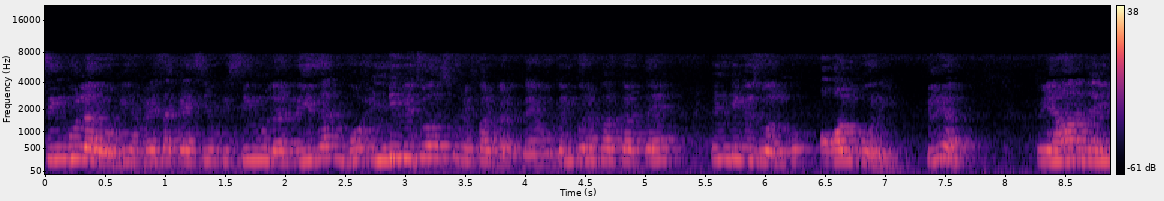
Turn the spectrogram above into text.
सिंगुलर होगी, हमेशा कैसी होगी? सिंगुलर रीजन वो इंडिविजुअल्स को रेफर करते हैं। वो किन को रेफर करते हैं? इंडिविजुअल को ऑल को नहीं। क्लियर तो यहाँ आ जाइए।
